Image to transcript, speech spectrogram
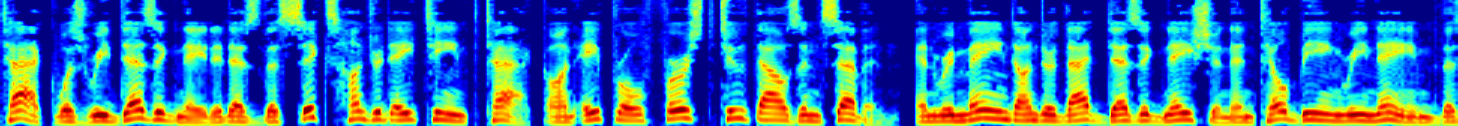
TACC was redesignated as the 618th TACC on April 1, 2007, and remained under that designation until being renamed the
